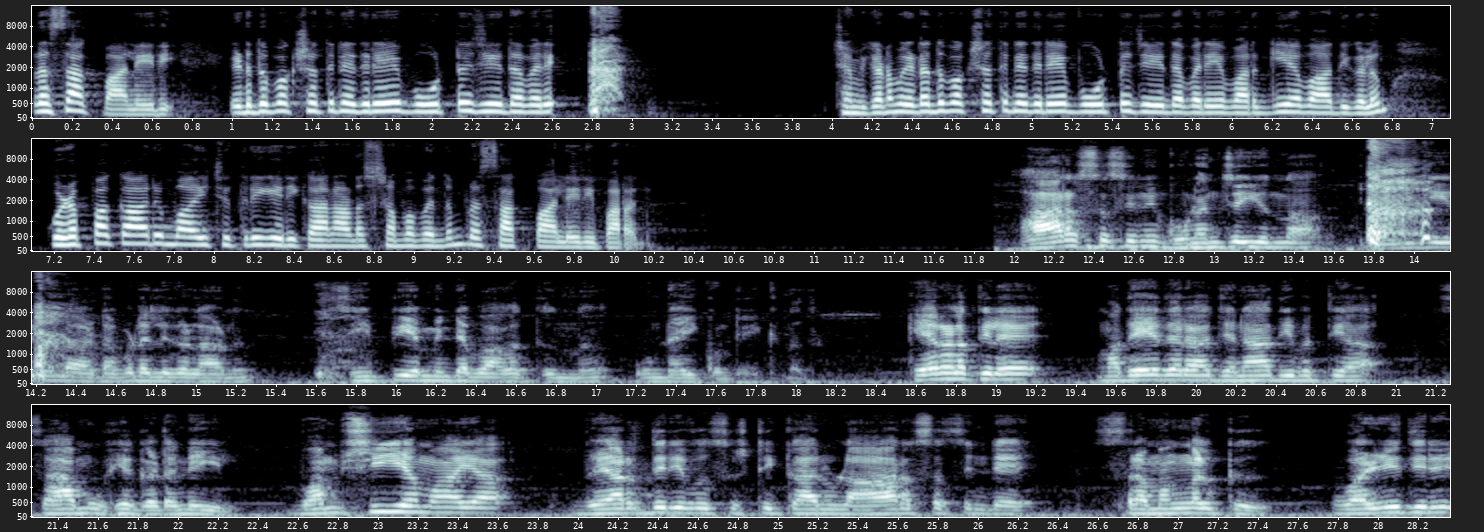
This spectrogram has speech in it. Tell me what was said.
റസാഖ് പാലേരി. ഇടതുപക്ഷത്തിനെതിരെ വോട്ട് ചെയ്തവരെ ക്ഷമിക്കണം ഇടതുപക്ഷത്തിനെതിരെ വോട്ട് ചെയ്തവരെ വർഗീയവാദികളും കുഴപ്പക്കാരുമായി ചിത്രീകരിക്കാനാണ് ശ്രമമെന്നും റസാഖ് പാലേരി പറഞ്ഞു. ആർ എസ് എസിന് ഗുണം ചെയ്യുന്ന ഇടപെടലുകളാണ് സി പി എമ്മിന്റെ ഭാഗത്തുനിന്ന് ഉണ്ടായിക്കൊണ്ടിരിക്കുന്നത്. കേരളത്തിലെ മതേതര ജനാധിപത്യ സാമൂഹ്യ ഘടനയിൽ വംശീയമായ വേർതിരിവ് സൃഷ്ടിക്കാനുള്ള ആർ എസ് എസിന്റെ ശ്രമങ്ങൾക്ക് വഴിതിരി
